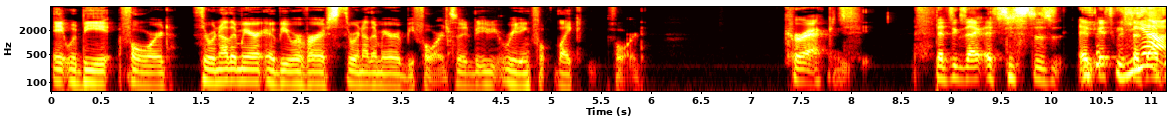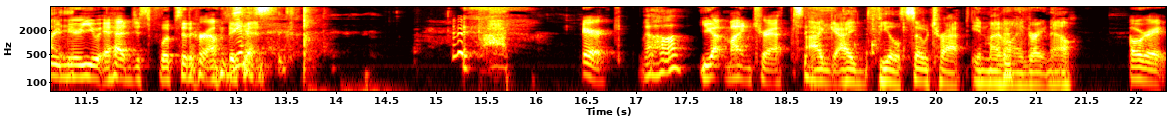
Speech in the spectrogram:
it would be forward. Through another mirror, it would be reversed. Through another mirror, it would be forward. So it'd be reading fo- like forward. Correct. That's exactly. It's just as- it basically says Yeah. every mirror you add just flips it around Yes. again. Eric, Uh huh. you got mind trapped. I, I feel so trapped in my mind right now. All right,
